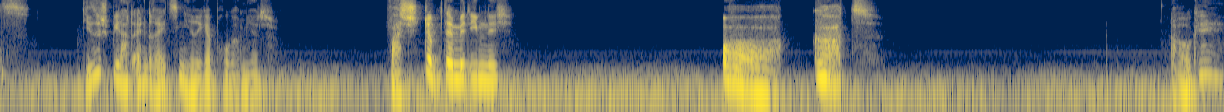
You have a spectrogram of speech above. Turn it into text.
uns, dieses Spiel hat ein 13-Jähriger programmiert. Was stimmt denn mit ihm nicht? Oh Gott. Aber okay.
